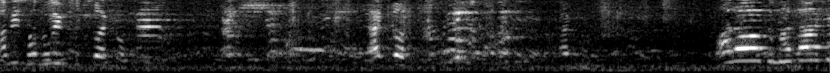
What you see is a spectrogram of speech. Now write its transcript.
আমি সবসময় সুস্থ একদম একদম ভারত মাতা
